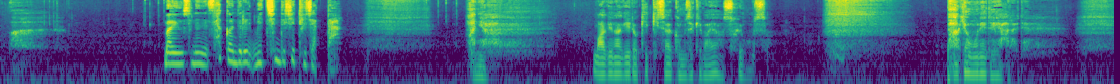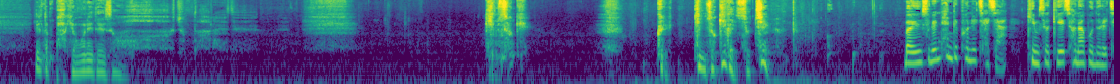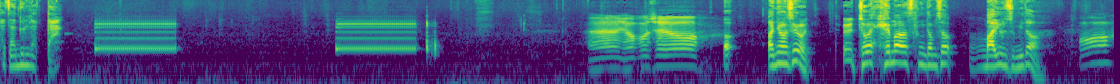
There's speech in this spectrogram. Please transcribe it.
마윤수는 사건들을 미친 듯이 뒤졌다. 아니야. 막연하게 이렇게 기사를 검색해봐야 소용없어. 박영훈에 대해 알아야 돼. 일단 박영훈에 대해서 좀 더 알아야 돼. 김석기. 그래, 김석기가 있었지? 마윤수는 핸드폰을 찾아 김석기의 전화번호를 찾아 눌렀다. 아, 여보세요. 아, 안녕하세요. 저 해마 상담사 마윤수입니다. 어,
